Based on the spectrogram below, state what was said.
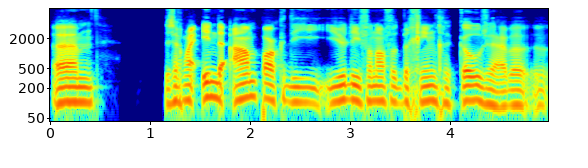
um, zeg maar in de aanpak die jullie vanaf het begin gekozen hebben,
